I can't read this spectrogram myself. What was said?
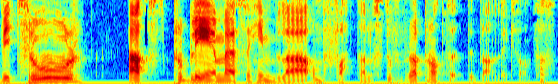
vi tror att problem är så himla omfattande och stora på något sätt ibland liksom. Fast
